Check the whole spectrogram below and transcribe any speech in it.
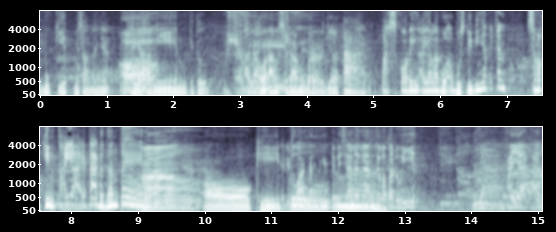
bukit misalnya Oh. aya angin gitu. Ada orang sedang berjata pas scoring aya lagu abus didinya kan semakin kaya eta ada gante. Oh Jadi gitu. padat gitu. Jadi si ada ganti loba duit. Nya. Kaya kan.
